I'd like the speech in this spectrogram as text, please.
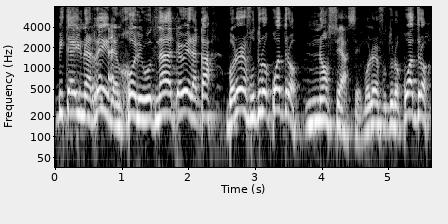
Viste, hay una regla en Hollywood, nada que ver acá. Volver al futuro 4 no se hace. Volver al futuro 4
